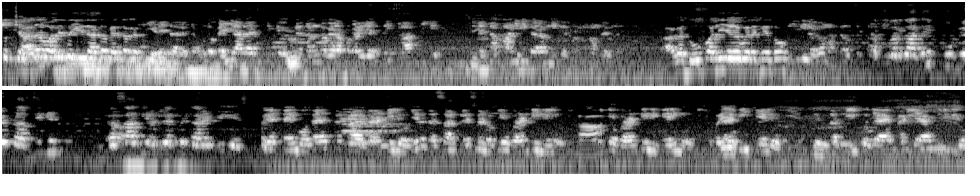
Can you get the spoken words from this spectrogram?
तो चादर वाले से ये ज़्यादा बेहतर रहती है। रहता रहता वो तो कहीं ज़्यादा स्थिति है उसमें रंग वगैरह पकड़ जाते हैं प्लास्टिक है इतना पानी भी गर्म नहीं करता कम रहता है अगर धूप वाली जगह पे रखें तो? अब की बात है फ़ूड ग्रेड प्लास्टिक है दस साल की रिप्लेसमेंट गारंटी है टैंक होता है इसमें गारंटी जो होती है दस साल प्लेसमेंट होती है वारंटी नहीं होती। हाँ। ठीक है वारंटी रिपेयरिंग होती है। चेंज होती है। हो। जाए जाए कुछ भी हो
